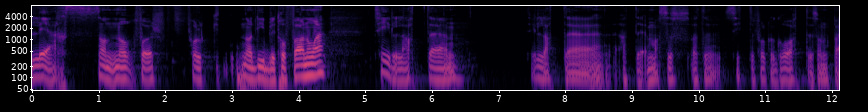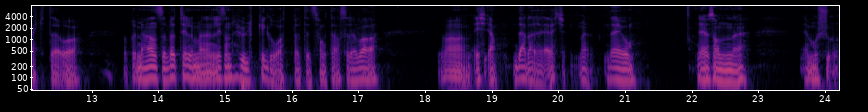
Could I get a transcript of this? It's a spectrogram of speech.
ler sånn når folk Når de blir truffet av noe, til at eh, til at, eh, at det er masse At det sitter folk og gråter sånn på ekte. Og på premieren så var det til og med en litt sånn hulkegråt på et tidspunkt der, så det var det var ikke Ja, det der er ikke, men det er jo Det er jo sånn eh, emosjon,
